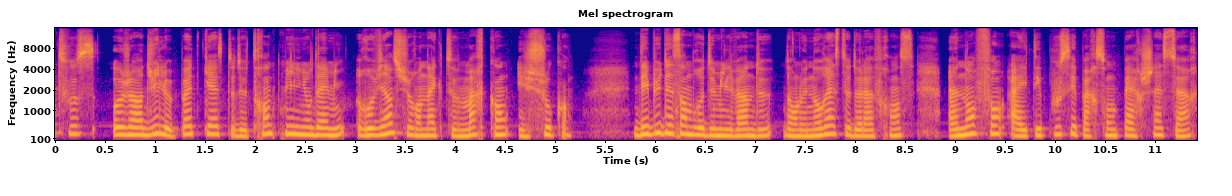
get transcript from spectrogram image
tous. Aujourd'hui, le podcast de 30 millions d'amis revient sur un acte marquant et choquant. Début décembre 2022, dans le nord-est de la France, un enfant a été poussé par son père chasseur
